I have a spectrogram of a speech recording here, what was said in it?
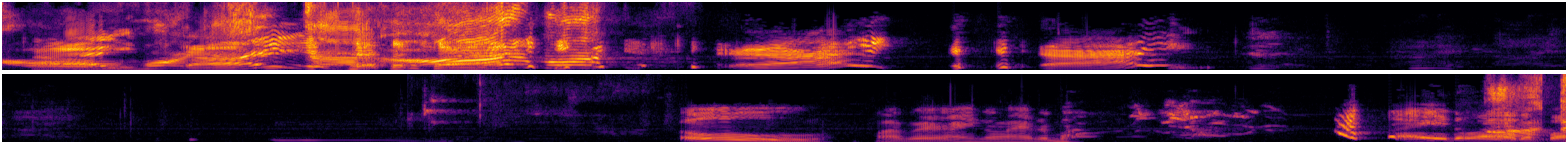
Oh, Aight, Marcus. aight, you got- All right, Marcus. Oh, my bad. I ain't know I had a ball. I ain't know I had a ball.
